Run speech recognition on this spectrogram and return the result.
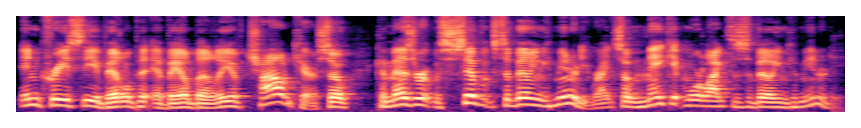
Increase the availability of childcare. So, commensurate with civilian community, right? So, make it more like the civilian community.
